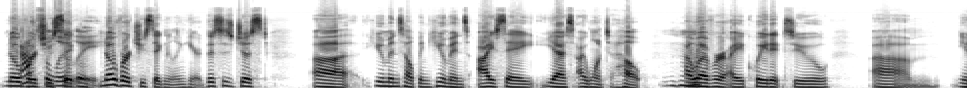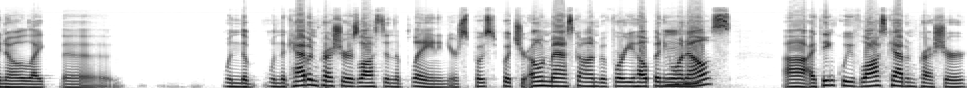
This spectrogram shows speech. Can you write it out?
no virtue, Absolutely. no virtue signaling here. This is just uh, humans helping humans. I say yes, I want to help. However, I equate it to, um, you know, like the when the when the cabin pressure is lost in the plane, and you're supposed to put your own mask on before you help anyone else. Uh, I think we've lost cabin pressure,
